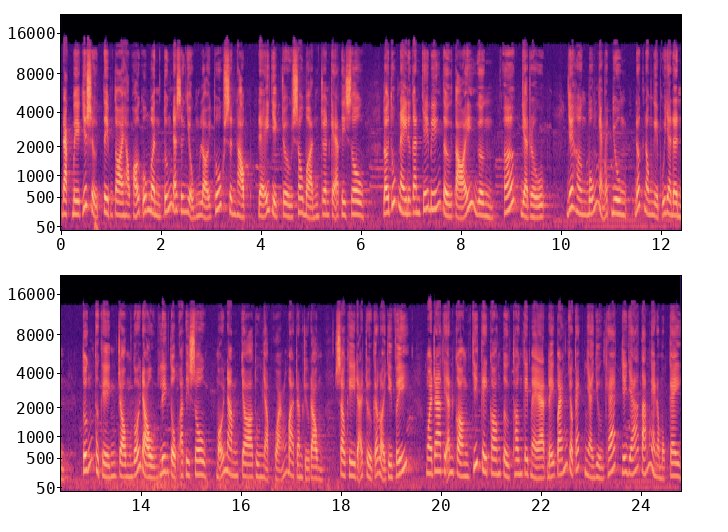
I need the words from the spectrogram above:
Đặc biệt với sự tìm tòi học hỏi của mình, Tuấn đã sử dụng loại thuốc sinh học để diệt trừ sâu bệnh trên cây atiso. Loại thuốc này được anh chế biến từ tỏi, gừng, ớt và rượu. Với hơn 4.000 m2 đất nông nghiệp của gia đình, Tuấn thực hiện trồng gối đầu liên tục atiso, mỗi năm cho thu nhập khoảng 300 triệu đồng sau khi đã trừ các loại chi phí. Ngoài ra thì anh còn chiết cây con từ thân cây mẹ để bán cho các nhà vườn khác với giá 8.000 đồng một cây.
